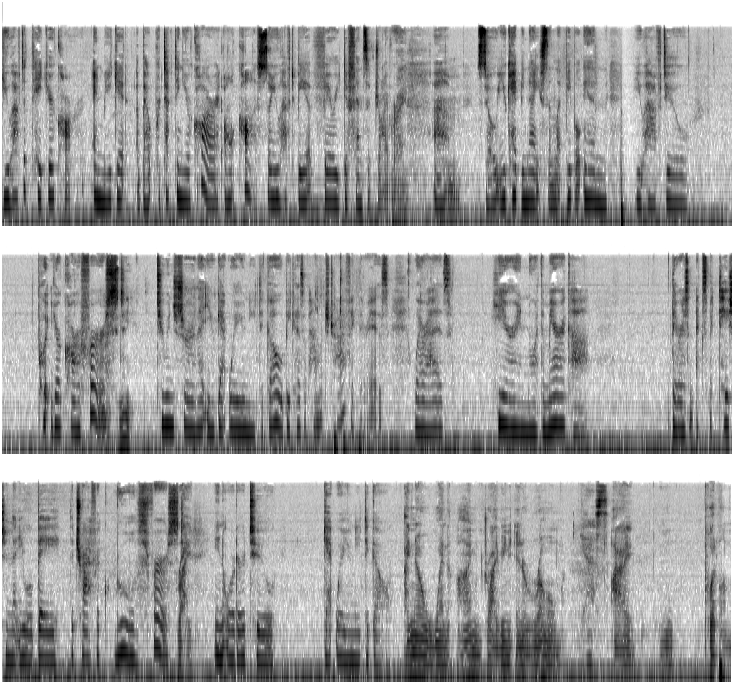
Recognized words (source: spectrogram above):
you have to take your car and make it about protecting your car at all costs. So you have to be a very defensive driver. Right. Um, so you can't be nice and let people in. You have to put your car first. To ensure that you get where you need to go because of how much traffic there is. Whereas here in North America, there is an expectation that you obey the traffic rules first Right. in order to get where you need to go. I know when I'm driving in Rome, Yes. I put on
